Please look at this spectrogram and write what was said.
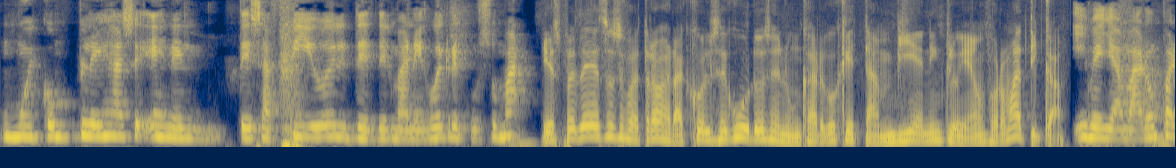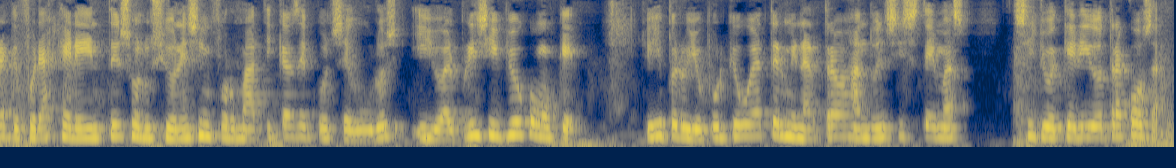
muy complejas en el desafío del, del manejo del recurso humano. Y después de eso se fue a trabajar a Colseguros Seguros en un cargo que también incluía informática. Y me llamaron para que fuera gerente de soluciones informáticas de Colseguros y yo al principio como que dije, pero yo por qué voy a terminar trabajando en sistemas si yo he querido otra cosa,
